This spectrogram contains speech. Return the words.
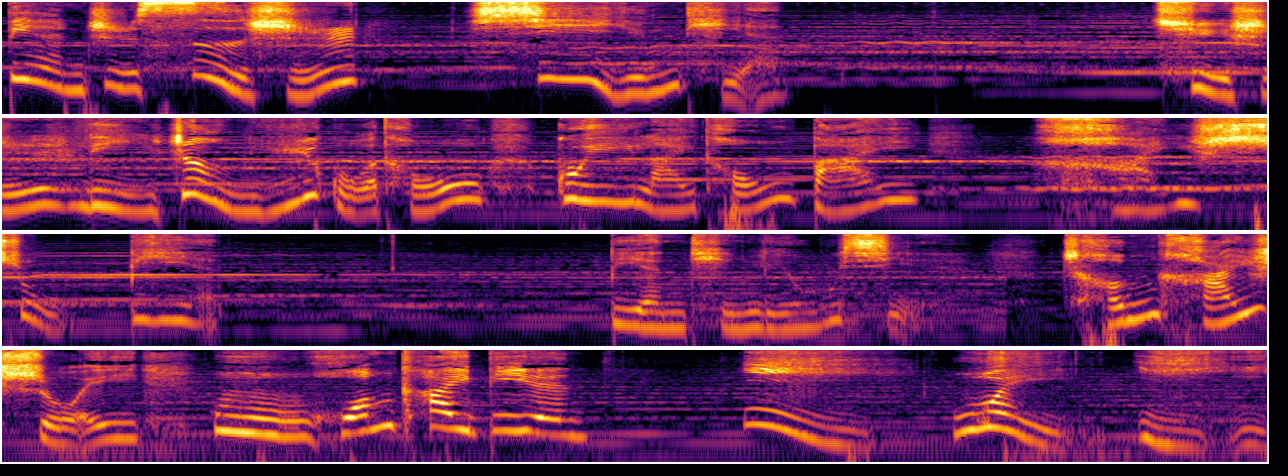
便至四十西营田。去时李正雨裹头，归来头白还戍边。边庭流血成海水，五皇开边意未已。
